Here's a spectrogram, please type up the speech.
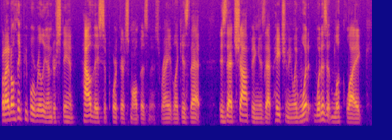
but I don't think people really understand how they support their small business, right? Like, is that is that shopping? Is that patroning? Like, what what does it look like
